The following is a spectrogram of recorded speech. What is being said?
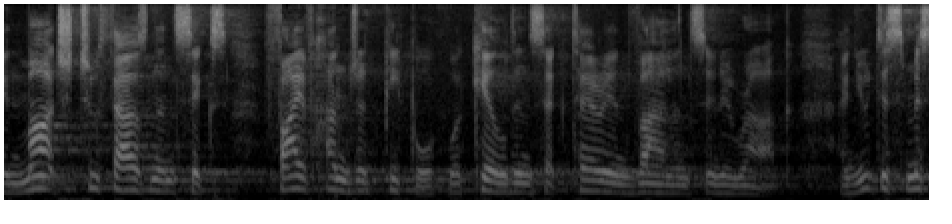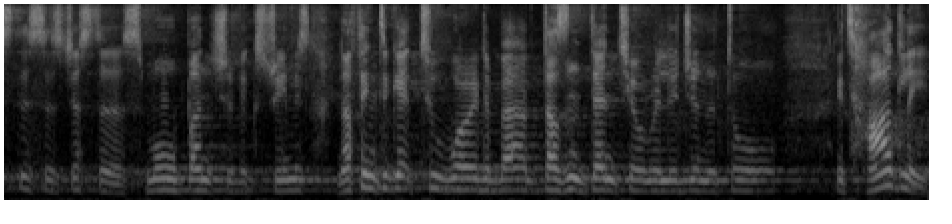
in March 2006, 500 people were killed in sectarian violence in Iraq. And you dismiss this as just a small bunch of extremists, nothing to get too worried about, doesn't dent your religion at all. It's hardly,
